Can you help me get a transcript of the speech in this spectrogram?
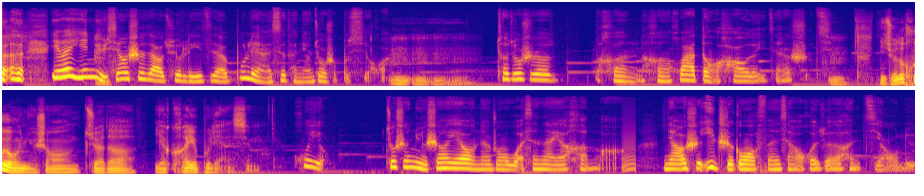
因为以女性视角去理解，不联系肯定就是不喜欢，嗯嗯嗯嗯，这就是很很划等号的一件事情。嗯你觉得会有女生觉得也可以不联系吗？会有，就是女生也有那种，我现在也很忙，你要是一直跟我分享，我会觉得很焦虑。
